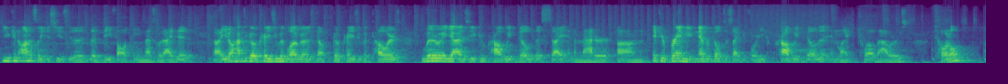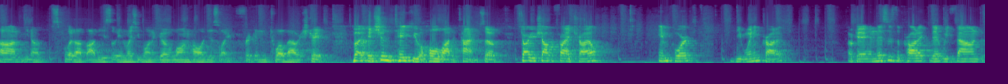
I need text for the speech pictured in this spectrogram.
you can honestly just use the, the default theme. That's what I did. Uh, you don't have to go crazy with logos. Don't go crazy with colors. Literally, guys, you can probably build this site in a matter, um, if you're brand new, never built a site before, you could probably build it in like 12 hours total. Um, you know, split up obviously, unless you want to go long haul, just like freaking 12 hours straight. But it shouldn't take you a whole lot of time. So start your Shopify trial, import the winning product. Okay, and this is the product that we found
